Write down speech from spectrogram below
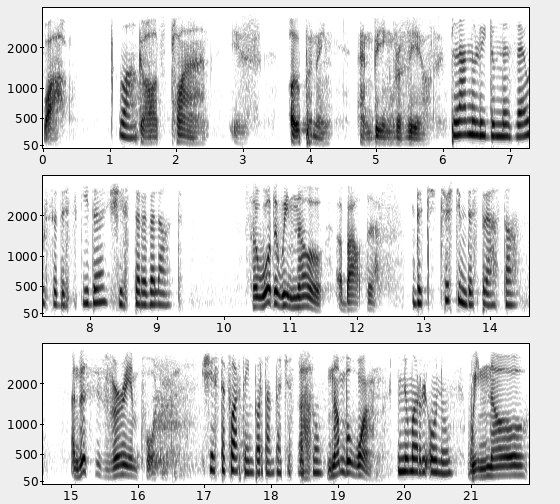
Wow. Wow. God's plan is opening and being revealed. Planul lui Dumnezeu se deschide și este revelat. So, what do we know about this? Deci, ce știm despre asta? And this is very important. Și este foarte important acest Uh, lucru. number one, Numărul 1. we know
